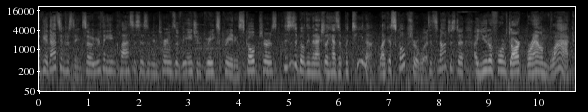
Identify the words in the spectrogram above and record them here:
Okay, that's interesting. So you're thinking classicism in terms of the ancient Greeks creating sculptures. This is a building that actually has a patina, like a sculpture would. It's not just a, a uniform dark brown black,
